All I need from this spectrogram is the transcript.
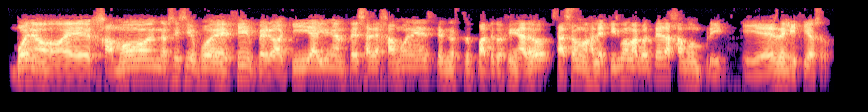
Bueno, el jamón, no sé si lo puedo decir, pero aquí hay una empresa de jamones que es nuestro patrocinador. O sea, somos Atletismo Macotera Jamón Print y es delicioso.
